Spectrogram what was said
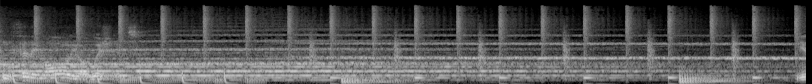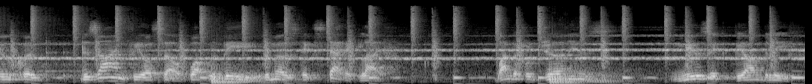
fulfilling all your wishes. Could design for yourself what would be the most ecstatic life. Wonderful journeys, music beyond belief.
